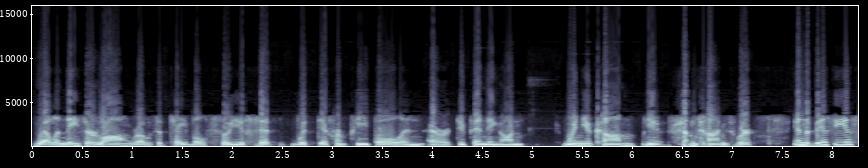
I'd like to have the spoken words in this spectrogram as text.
Well, and these are long rows of tables, so you sit with different people, and or depending on when you come, you know, sometimes we're in the busiest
